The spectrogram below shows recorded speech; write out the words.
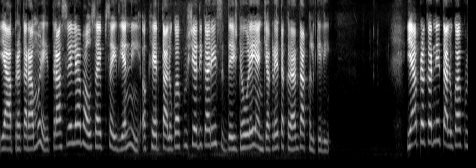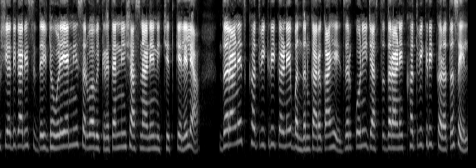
या प्रकारामुळे त्रासलेल्या भाऊसाहेब सईद यांनी अखेर तालुका कृषी अधिकारी सिद्धेश ढवळे यांच्याकडे तक्रार दाखल केली. या प्रकरणी तालुका कृषी अधिकारी सिद्धेश ढवळे यांनी सर्व विक्रेत्यांनी शासनाने निश्चित केलेल्या दरानेच खत विक्री करणे बंधनकारक आहे. जर कोणी जास्त दराने खत विक्री करत असेल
